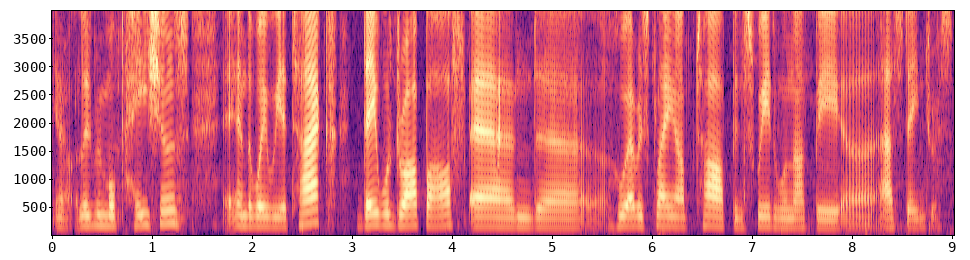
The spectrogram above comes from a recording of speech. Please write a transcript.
you know a little bit more patience in the way we attack, they will drop off, and uh, whoever is playing up top in Sweden will not be uh, as dangerous.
